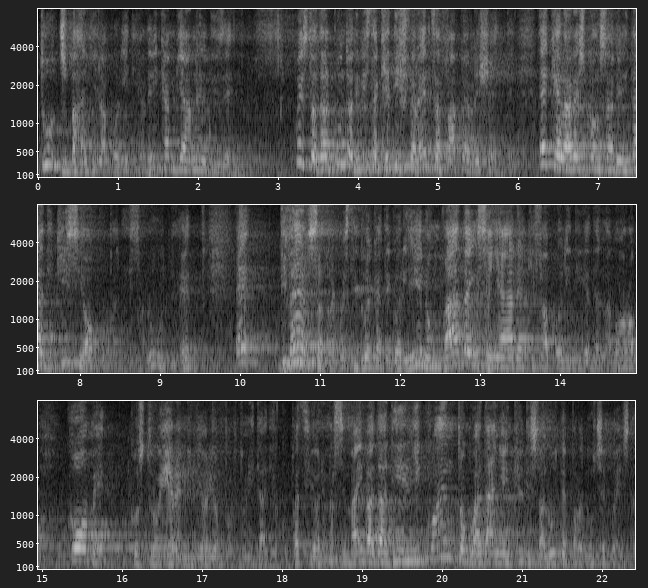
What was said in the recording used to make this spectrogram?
tu sbagli la politica, devi cambiarne il disegno. Questo dal punto di vista che differenza fa per le scelte è che la responsabilità di chi si occupa di salute è diversa tra queste due categorie. Io non vado a insegnare a chi fa politiche del lavoro come costruire migliori opportunità di occupazione, ma semmai vado a dirgli quanto guadagno in più di salute produce questo.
